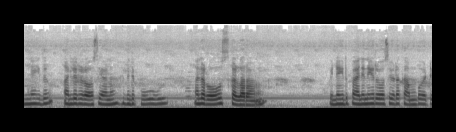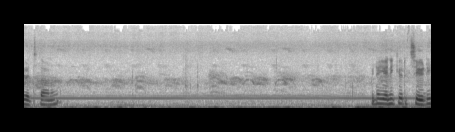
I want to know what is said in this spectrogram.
പിന്നെ ഇത് നല്ലൊരു റോസയാണ്. ഇതിന്റെ പൂവ് നല്ല റോസ് കളറാണ്. പിന്നെ ഇത് പനിനീർ റോസയുടെ കമ്പ് കെട്ടി വെച്ചതാണ്. പിന്നെ എനിക്കൊരു ചെടി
